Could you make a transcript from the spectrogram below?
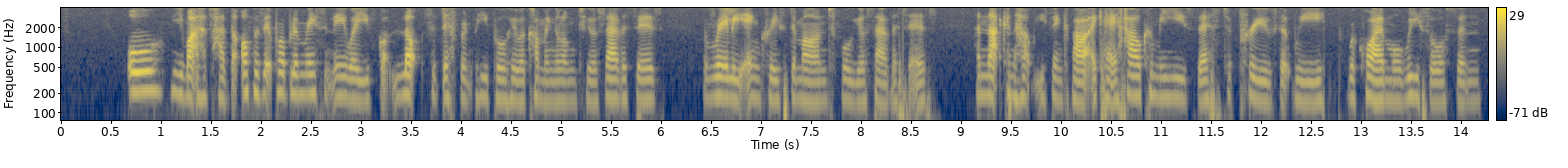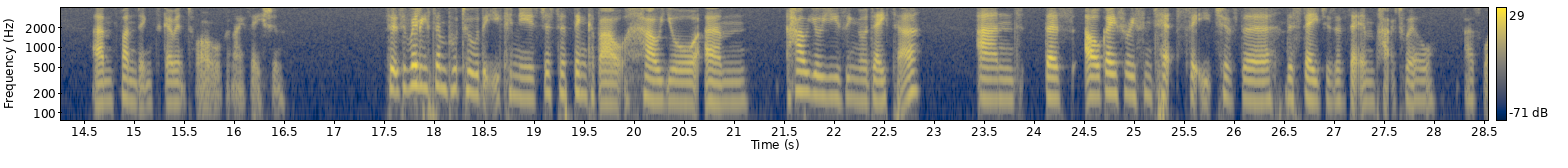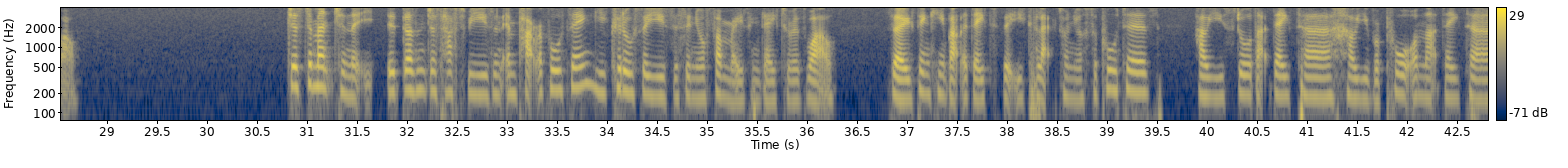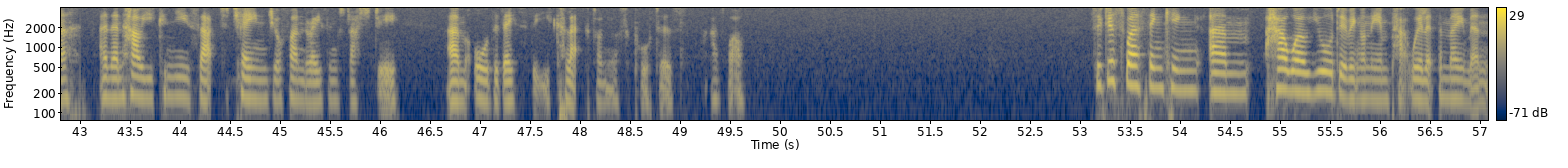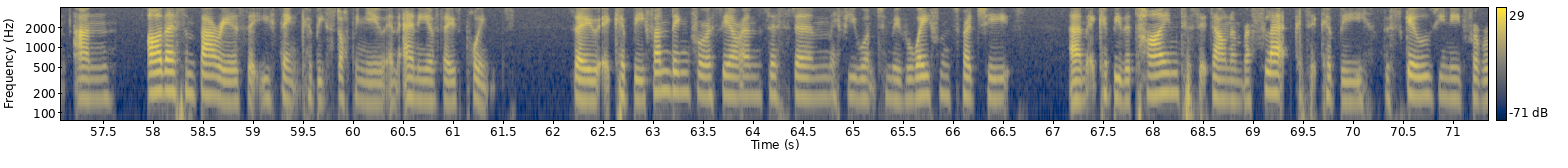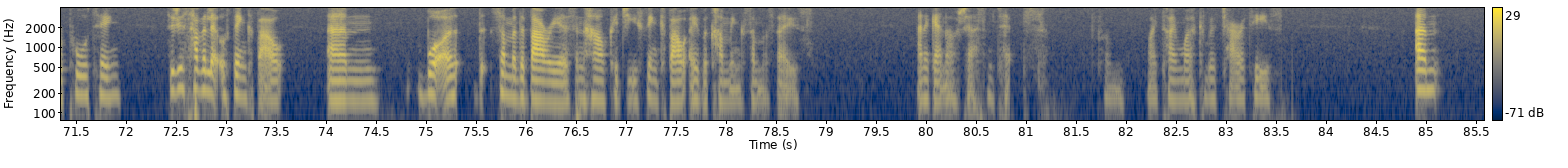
Or you might have had the opposite problem recently where you've got lots of different people who are coming along to your services, a really increased demand for your services. And that can help you think about okay, how can we use this to prove that we require more resource and um, funding to go into our organization? So it's a really simple tool that you can use just to think about how you're um, how you're using your data and there's I'll go through some tips for each of the the stages of the impact wheel as well. Just to mention that it doesn't just have to be used in impact reporting, you could also use this in your fundraising data as well. So thinking about the data that you collect on your supporters, how you store that data, how you report on that data, and then how you can use that to change your fundraising strategy um, or the data that you collect on your supporters as well. So just worth thinking um, how well you're doing on the impact wheel at the moment, and are there some barriers that you think could be stopping you in any of those points? So it could be funding for a CRM system if you want to move away from spreadsheets. Um, it could be the time to sit down and reflect. It could be the skills you need for reporting. So just have a little think about um, what are some of the barriers and how could you think about overcoming some of those. And again, I'll share some tips from my time working with charities. Um,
